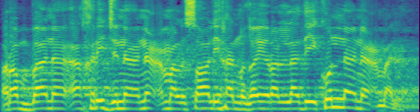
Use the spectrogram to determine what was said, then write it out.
Rabbana akhrijna na'mal salihan ghairal ladzi kunna na'mal.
